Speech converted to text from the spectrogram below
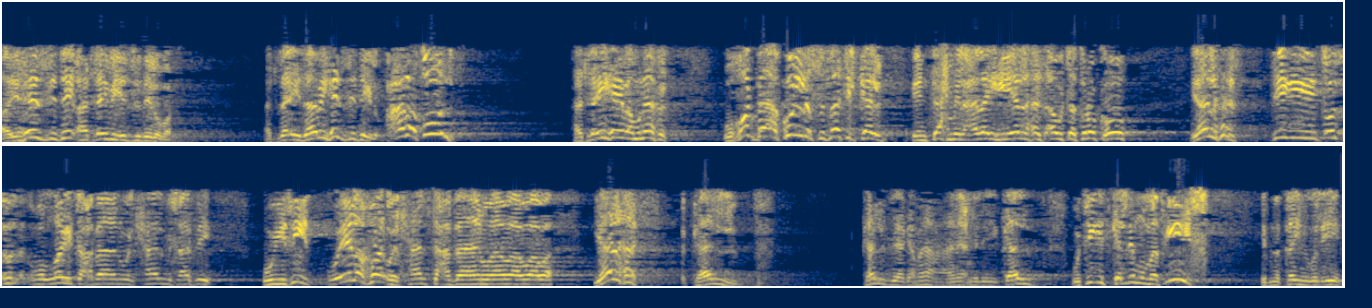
هيهز ديله. هتلاقيه بيهز ديله برضه. هتلاقي ده بيهز ديله. على طول. هتلاقيه هيبقى منافق. وخد بقى كل صفات الكلب. إن تحمل عليه يلهث أو تتركه يلهث. تيجي تقول والله تعبان والحال مش عارف إيه. ويزيد. وإيه الأخبار؟ والحال تعبان و و و يلهث. كلب. كلب يا جماعة هنعمل إيه؟ كلب. وتيجي تكلمه مفيش. ابن القيم يقول إيه؟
